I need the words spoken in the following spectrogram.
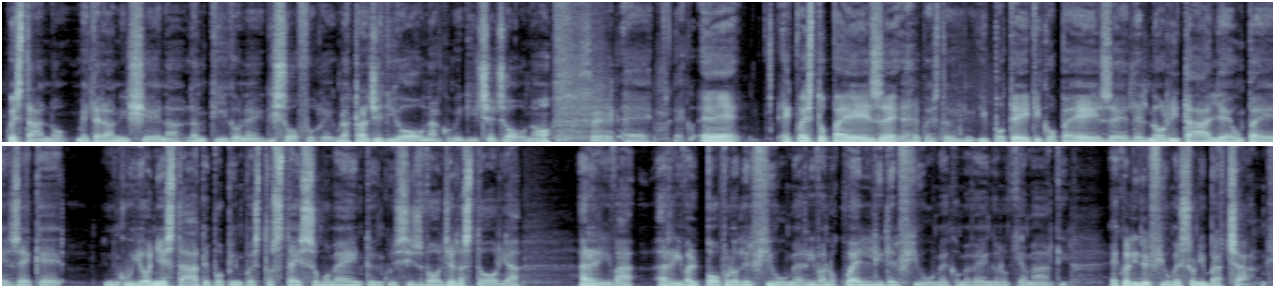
Quest'anno metteranno in scena l'Antigone di Sofocle, una tragediona, come dice Joe, no? Sì. Eh, ecco, eh, e questo paese, questo ipotetico paese del nord Italia, è un paese che in cui ogni estate, proprio in questo stesso momento in cui si svolge la storia, arriva, arriva il popolo del fiume, arrivano quelli del fiume, come vengono chiamati, e quelli del fiume sono i braccianti.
